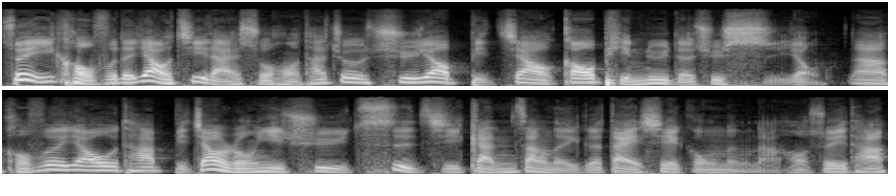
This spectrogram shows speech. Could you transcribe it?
所以以口服的药剂来说，吼，它就需要比较高频率的去使用。那口服的药物它比较容易去刺激肝脏的一个代谢功能，然后所以它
